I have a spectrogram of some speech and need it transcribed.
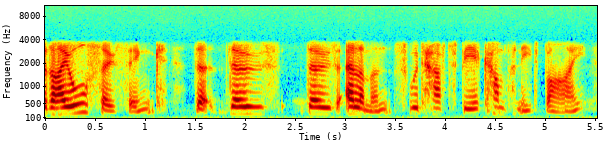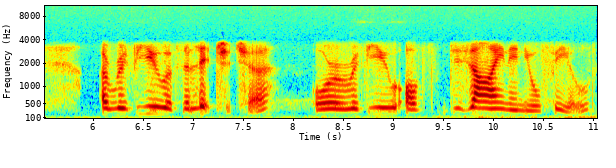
but I also think that those those elements would have to be accompanied by a review of the literature or a review of design in your field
